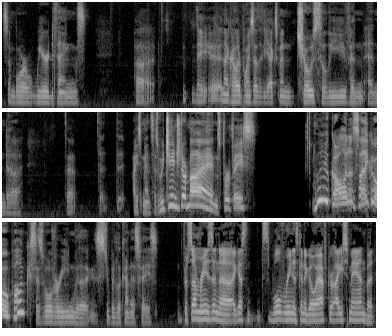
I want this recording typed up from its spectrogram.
some more weird things. Uh, they uh, Nightcrawler points out that the X Men chose to leave, and and uh, the, Iceman says, "We changed our minds, Furface." Who you calling a psycho punk? Says Wolverine with a stupid look on his face. For some reason, uh, I guess Wolverine is going to go after Iceman, but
